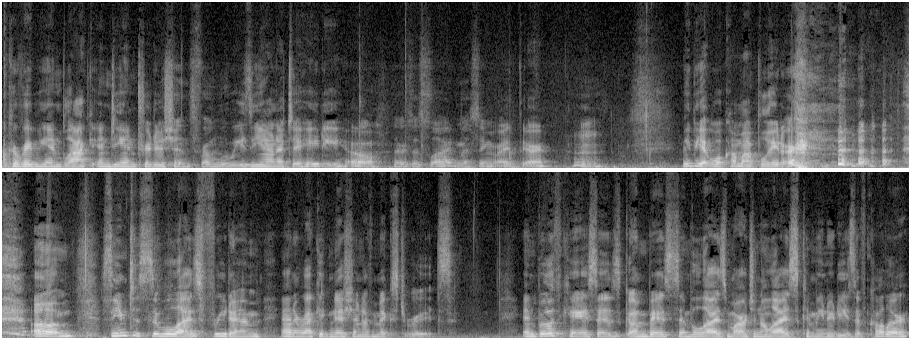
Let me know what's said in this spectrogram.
Caribbean black Indian traditions from Louisiana to Haiti. Oh, there's a slide missing right there. Hmm. Maybe it will come up later. um, seem to symbolize freedom and a recognition of mixed roots. In both cases, Gombeys symbolize marginalized communities of color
